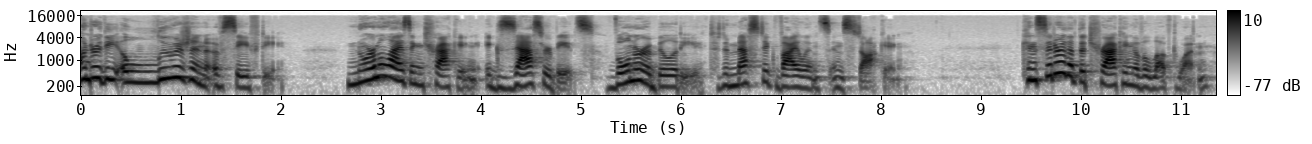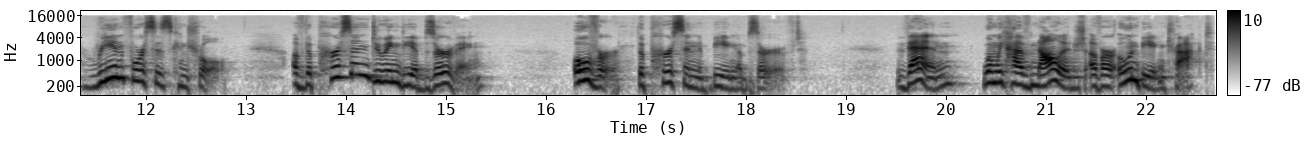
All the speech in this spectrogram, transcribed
Under the illusion of safety, normalizing tracking exacerbates vulnerability to domestic violence and stalking. Consider that the tracking of a loved one reinforces control of the person doing the observing over the person being observed. Then, when we have knowledge of our own being tracked,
